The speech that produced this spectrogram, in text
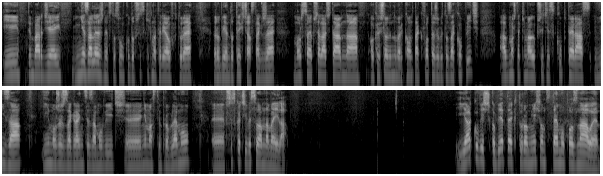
i tym bardziej niezależny w stosunku do wszystkich materiałów, które robiłem dotychczas. Także możesz sobie przelać tam na określony numer konta kwotę, żeby to zakupić, albo masz taki mały przycisk kup teraz, Visa i możesz za granicę zamówić, e, nie ma z tym problemu. E, wszystko Ci wysyłam na maila. Jak uwieść kobietę, którą miesiąc temu poznałem?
